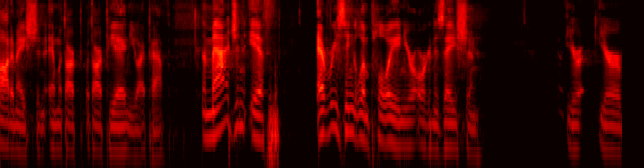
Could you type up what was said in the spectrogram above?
automation and with, our, with RPA and UiPath. Imagine if every single employee in your organization, your, your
